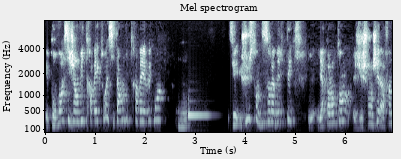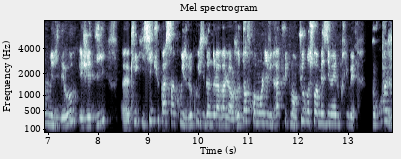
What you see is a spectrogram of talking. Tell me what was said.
Et pour voir si j'ai envie de travailler avec toi, si tu as envie de travailler avec moi. Mhm. C'est juste en disant la vérité. Il n'y a pas longtemps, j'ai changé la fin de mes vidéos et j'ai dit euh, clique ici, tu passes un quiz. Le quiz, il donne de la valeur. Je t'offre mon livre gratuitement. Tu reçois mes emails privés. Pourquoi je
